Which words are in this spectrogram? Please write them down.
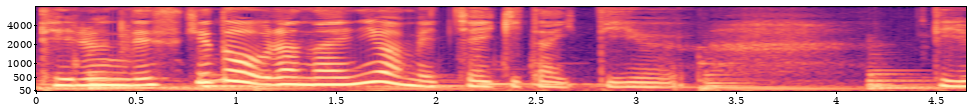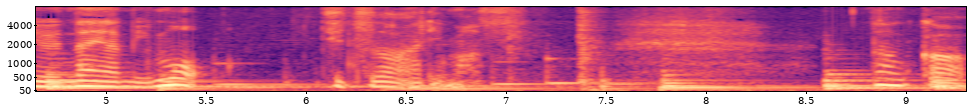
てるんですけど占いにはめっちゃ行きたいっていうっていう悩みも実はあります。なんか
